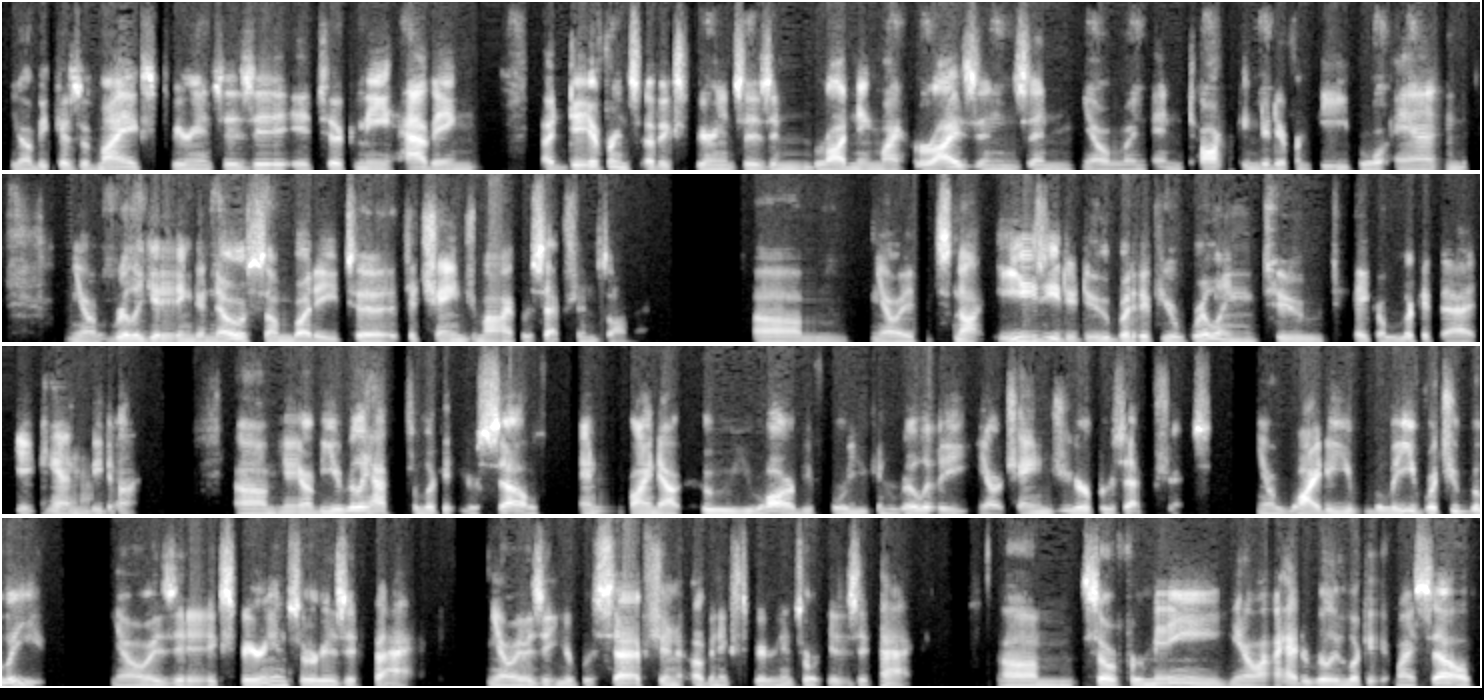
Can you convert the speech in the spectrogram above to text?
you know because of my experiences it, it took me having a difference of experiences and broadening my horizons and you know and, and talking to different people and you know really getting to know somebody to to change my perceptions on um, you know it's not easy to do but if you're willing to take a look at that it can yeah. be done. Um, you know but you really have to look at yourself and find out who you are before you can really you know change your perceptions. You know why do you believe what you believe? You know is it experience or is it fact? You know is it your perception of an experience or is it fact? Um, so for me you know i had to really look at myself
